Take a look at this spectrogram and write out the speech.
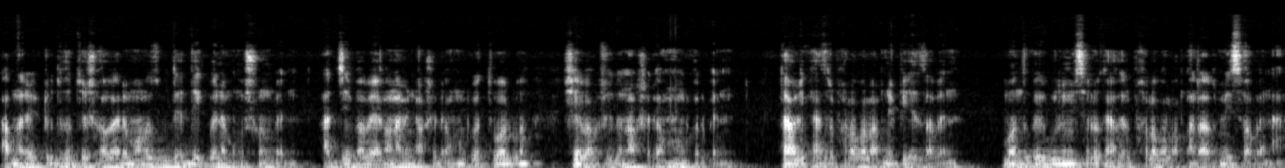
আপনারা একটু ধৈর্য সহকারে মনোযোগ দিয়ে দেখবেন এবং শুনবেন। আর যেভাবে এখন আমি নকশাটা অঙ্কন করতে বলব সেভাবে শুধু নকশাটা অঙ্কন করবেন। তাহলে কাজের ফলাফল আপনি পেয়ে যাবেন। বন্ধুকে গুলি মিস হলেও কাজের ফলাফল আপনার আর মিস হবে না।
